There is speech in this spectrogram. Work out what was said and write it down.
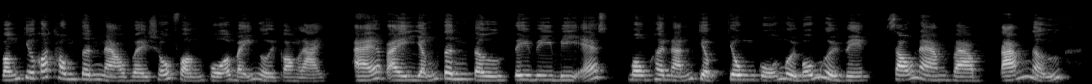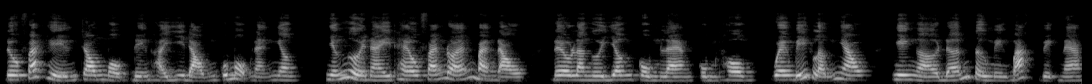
vẫn chưa có thông tin nào về số phận của 7 người còn lại. AFA dẫn tin từ TVBS một hình ảnh chụp chung của 14 người Việt, 6 nam và 8 nữ được phát hiện trong một điện thoại di động của một nạn nhân. Những người này theo phán đoán ban đầu đều là người dân cùng làng, cùng thôn, quen biết lẫn nhau, nghi ngờ đến từ miền Bắc Việt Nam.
